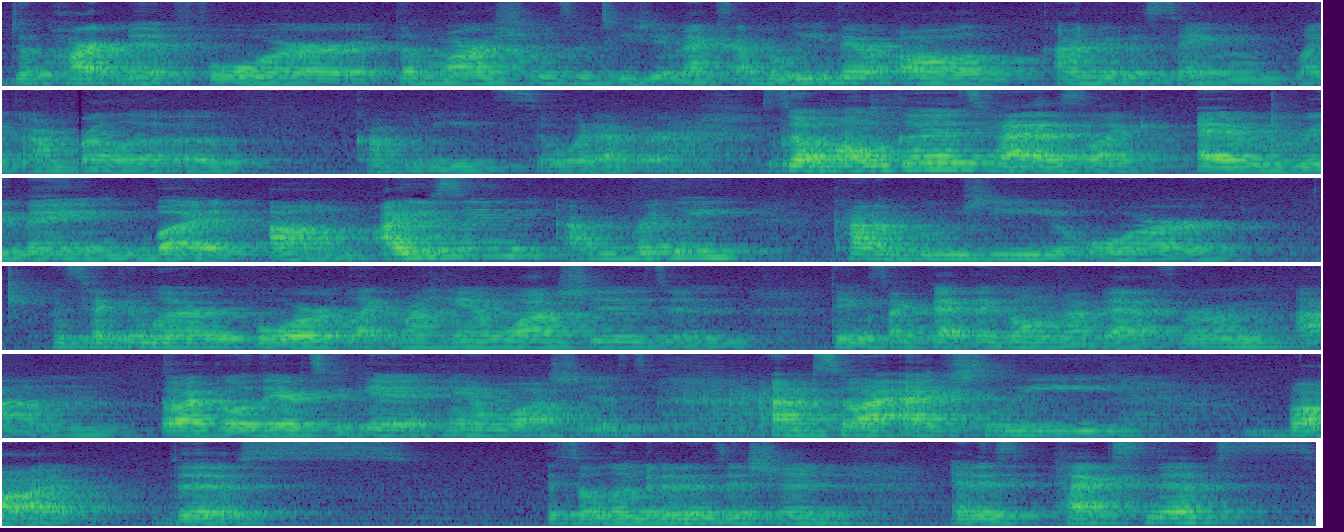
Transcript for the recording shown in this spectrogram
department for the Marshalls and TJ Maxx. I believe they're all under the same like umbrella of companies or whatever. So Home Goods has like everything, but um, I usually I'm really kind of bougie or particular for like my hand washes and things like that that go in my bathroom. Um, so I go there to get hand washes. Um, so I actually bought this. It's a limited edition and it's Pecksniff's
